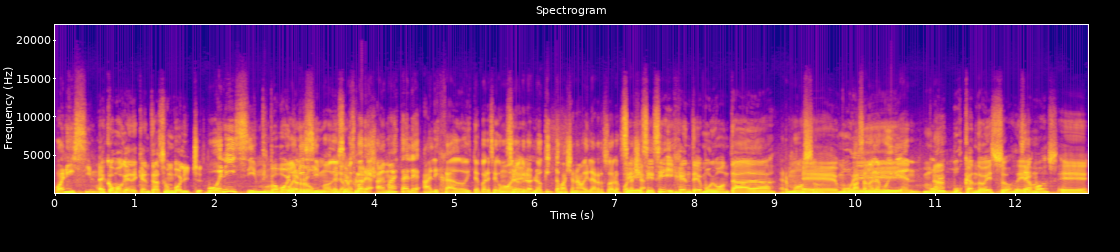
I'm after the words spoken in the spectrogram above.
Buenísimo. Es como que, que entras a un boliche. Buenísimo. Tipo Boiler buenísimo, Room, de lo ese mejor. flash. Además está ale- alejado, ¿viste? Parece como bueno, Sí. que los loquitos vayan a bailar solos por Sí, allá. sí, sí, y gente muy montada. Hermoso. eh, muy, Pasándola muy bien, Muy ¿no? buscando eso, digamos. eh,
